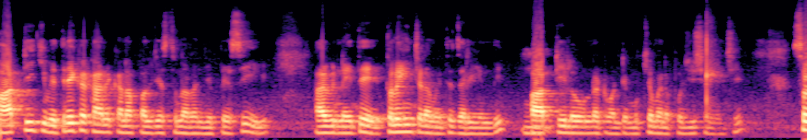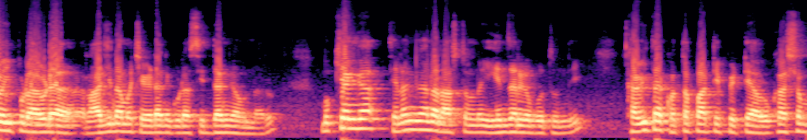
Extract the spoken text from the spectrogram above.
పార్టీకి వ్యతిరేక కార్యకలాపాలు చేస్తున్నారని చెప్పేసి ఆవిడనైతే తొలగించడం అయితే జరిగింది పార్టీలో ఉన్నటువంటి ముఖ్యమైన పొజిషన్ నుంచి. సో ఇప్పుడు ఆవిడ రాజీనామా చేయడానికి కూడా సిద్ధంగా ఉన్నారు. ముఖ్యంగా తెలంగాణ రాష్ట్రంలో ఏం జరగబోతుంది? కవిత కొత్త పార్టీ పెట్టే అవకాశం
